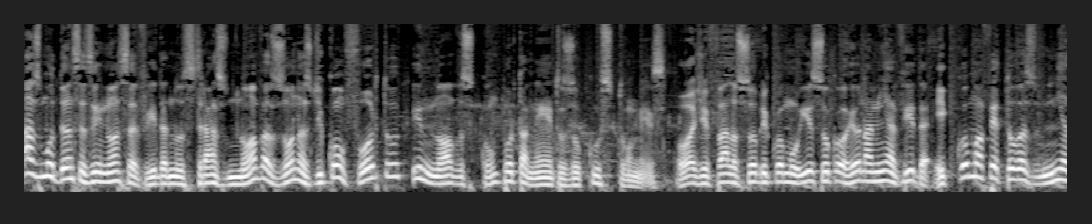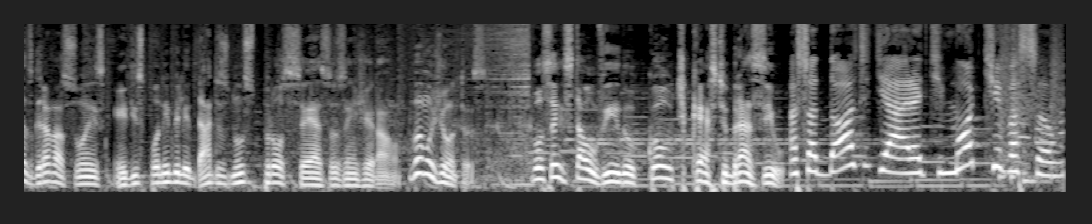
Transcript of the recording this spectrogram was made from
As mudanças em nossa vida nos traz novas zonas de conforto e novos comportamentos ou costumes. Hoje falo sobre como isso ocorreu na minha vida e como afetou as minhas gravações e disponibilidades nos processos em geral. Vamos juntos. Você está ouvindo o Coachcast Brasil. A sua dose diária de motivação.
